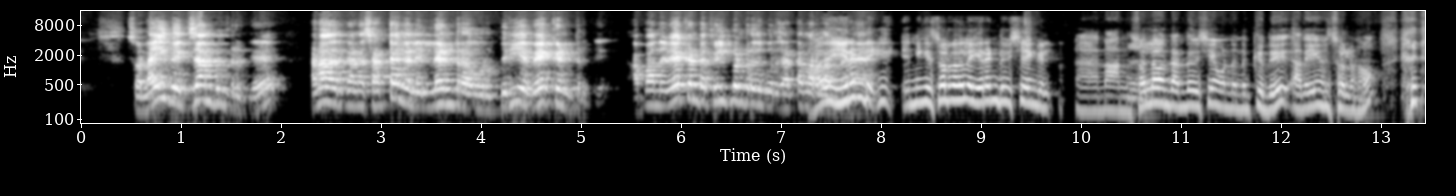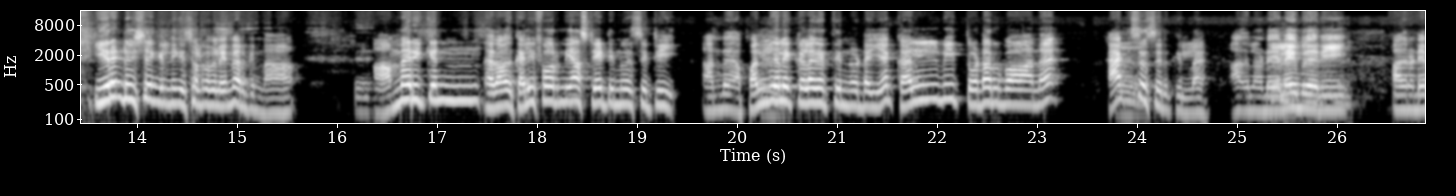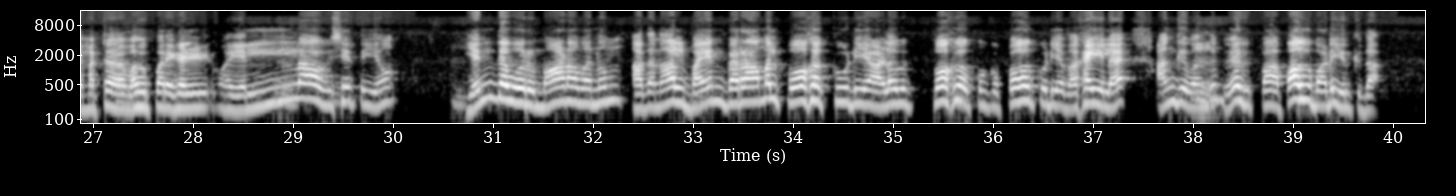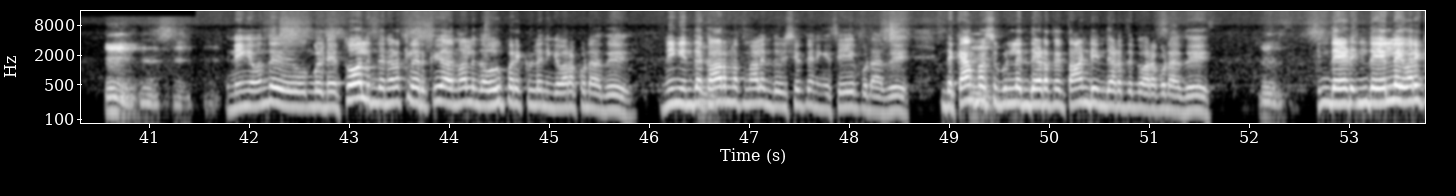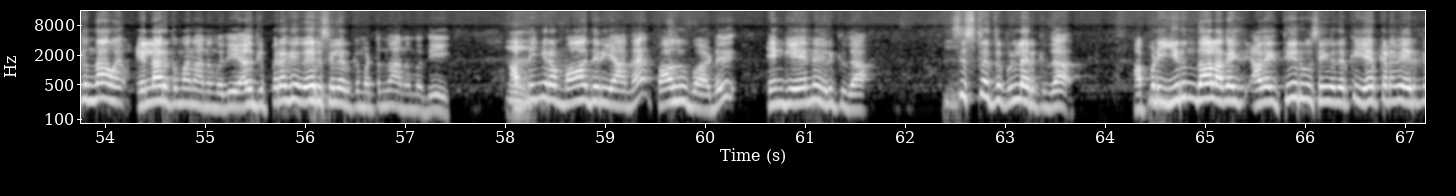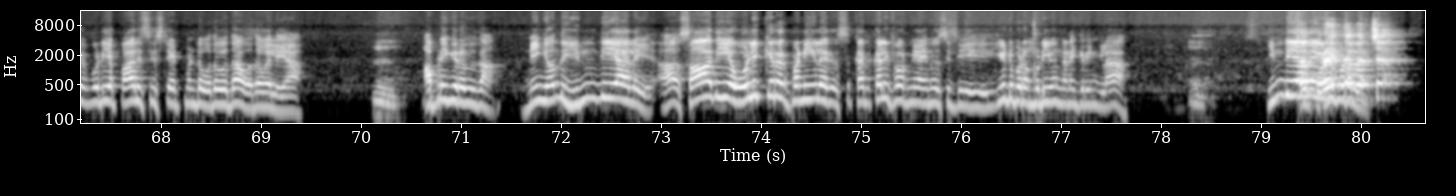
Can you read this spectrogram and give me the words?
ஸோ லைவ் எக்ஸாம்பிள் இருக்கு. ஆனா அதற்கான சட்டங்கள் இல்லைன்ற ஒரு பெரிய வேக்கண்ட் இருக்கு. அப்ப அந்த வேக்கண்ட ஃபில் பண்றதுக்கு ஒரு சட்டம் இரண்டு நீங்க சொல்றதுல இரண்டு விஷயங்கள். நான். சொல்ல வந்த அந்த விஷயம் ஒண்ணு நிக்குது அதையும் சொல்லணும். இரண்டு விஷயங்கள் நீங்க சொல்றதுல என்ன இருக்குன்னா அமெரிக்கன் அதாவது கலிபோர்னியா ஸ்டேட் யுனிவர்சிட்டி அந்த பல்கலைக்கழகத்தினுடைய கல்வி தொடர்பான ஆக்சஸ் இருக்குல்ல. அதனுடைய லைப்ரரி அதனுடைய மற்ற வகுப்பறைகள் எல்லா விஷயத்தையும் எந்த ஒரு மாணவனும் அதனால் பயன்பெறாமல் போகக்கூடிய அளவு போக போக- போகக்கூடிய வகையில அங்கு வந்து பாகுபாடு இருக்குதா. நீங்க வந்து உங்களுடைய தோல் இந்த நேரத்துல இருக்கு அதனால இந்த வகுப்பறைக்குள்ள நீங்க வரக்கூடாது. நீங்க இந்த. காரணத்தினால இந்த விஷயத்தை நீங்க செய்யக்கூடாது. இந்த கேம்பஸுக்குள்ள இந்த இடத்தை தாண்டி இந்த இடத்துக்கு வரக்கூடாது. இந்த இந்த எல்லை வரைக்கும் தான் எல்லாருக்குமான அனுமதி. அதுக்கு பிறகு வேறு சிலருக்கு மட்டும்தான் அனுமதி. அப்படிங்கிற மாதிரியான பாகுபாடு எங்கேன்னு இருக்குதா. சிஸ்டத்துக்குள்ள இருக்குதா? அப்படி இருந்தால் அதை அதை தீர்வு செய்வதற்கு ஏற்கனவே இருக்கக்கூடிய பாலிசி ஸ்டேட்மெண்ட் உதவுதா உதவலையா. அப்படிங்கிறது தான் நீங்க வந்து இந்தியாலேயே சாதிய ஒழிக்கிற பணியில கலிபோர்னியா யூனிவர்சிட்டி ஈடுபட முடியும்னு நினைக்கிறீங்களா. இந்தியாவே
